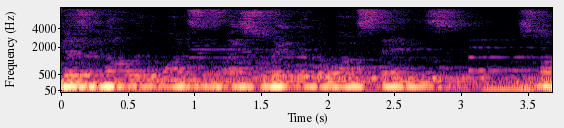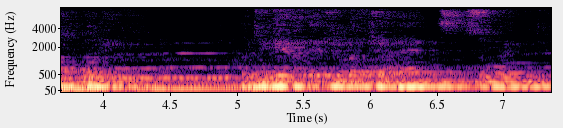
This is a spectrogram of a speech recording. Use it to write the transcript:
doesn't know that the one says, I surrender, the one stands. It's not worthy, But together that you lift your hands and surrender to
